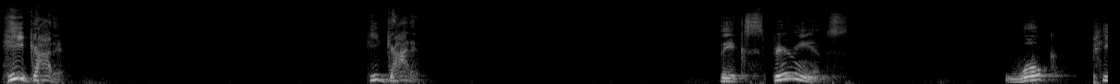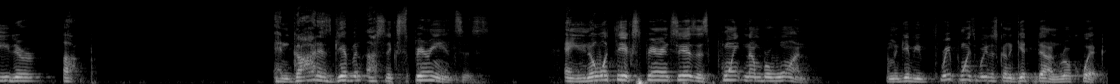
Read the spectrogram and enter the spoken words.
He got it. He got it. The experience woke Peter up. And God has given us experiences. And you know what the experience is? Is point number one. I'm going to give you three points, we're just going to get done real quick.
